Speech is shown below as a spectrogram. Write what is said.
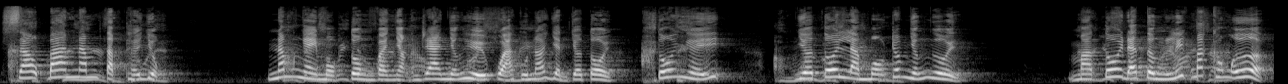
Sau 3 năm tập thể dục, 5 ngày một tuần và nhận ra những hiệu quả của nó dành cho tôi, tôi nghĩ giờ tôi là một trong những người mà tôi đã từng liếc mắt không ưa.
